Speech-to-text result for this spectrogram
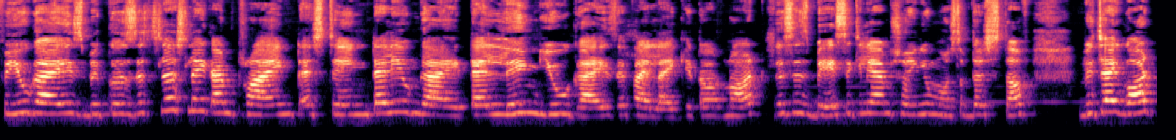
for you guys because it's just like i'm trying testing tell you guys telling you guys if i like it or not. This is basically i'm showing you most of the stuff which i got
